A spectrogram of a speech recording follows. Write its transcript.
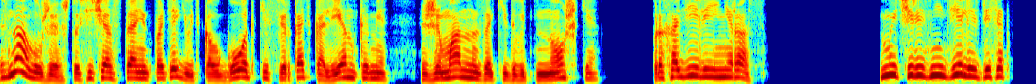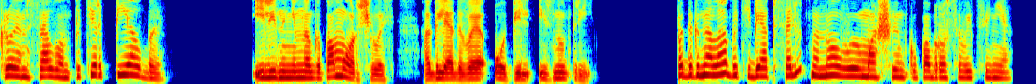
Знал уже, что сейчас станет потягивать колготки, сверкать коленками, жеманно закидывать ножки. Проходили и не раз. «Мы через неделю здесь откроем салон, потерпел бы». Илина немного поморщилась, оглядывая «Опель» изнутри подогнала бы тебе абсолютно новую машинку по бросовой цене.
